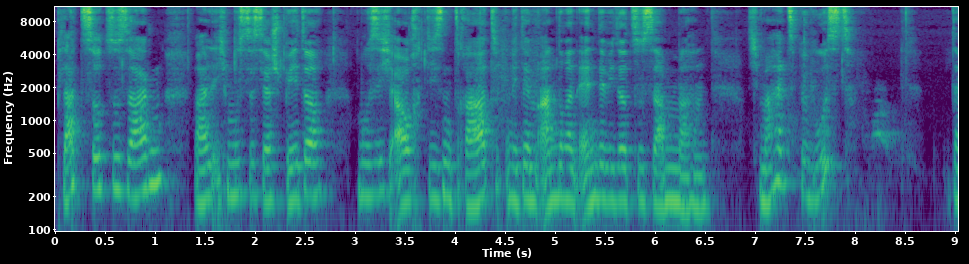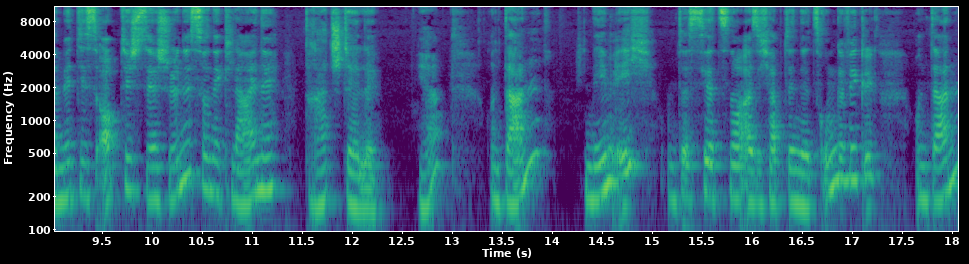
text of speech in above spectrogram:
Platz sozusagen, weil ich muss das ja später, muss ich auch diesen Draht mit dem anderen Ende wieder zusammen machen. Ich mache jetzt bewusst, damit dies optisch sehr schön ist, so eine kleine Drahtstelle. Ja? Und dann nehme ich, und das jetzt noch, also ich habe den jetzt rumgewickelt, und dann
